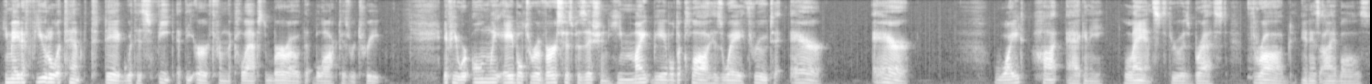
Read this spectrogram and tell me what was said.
He made a futile attempt to dig with his feet at the earth from the collapsed burrow that blocked his retreat. If he were only able to reverse his position, he might be able to claw his way through to air. Air. White hot agony lanced through his breast, throbbed in his eyeballs.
